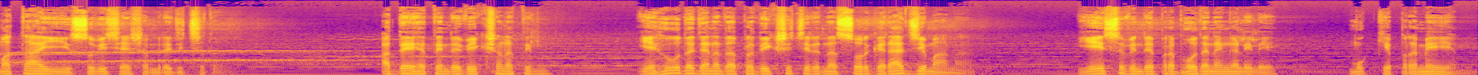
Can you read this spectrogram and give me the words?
മത്തായി ഈ സുവിശേഷം രചിച്ചത്. അദ്ദേഹത്തിന്റെ വീക്ഷണത്തിൽ യഹൂദ ജനത പ്രതീക്ഷിച്ചിരുന്ന സ്വർഗരാജ്യമാണ് യേശുവിന്റെ പ്രബോധനങ്ങളിലെ മുഖ്യ പ്രമേയം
